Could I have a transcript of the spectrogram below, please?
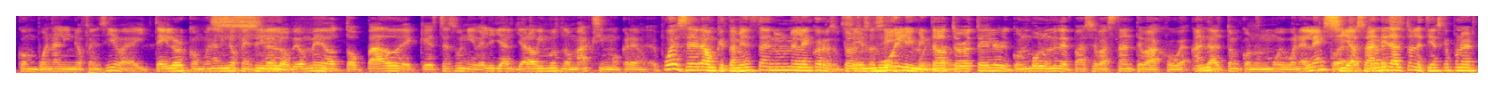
Con buena línea ofensiva. Y Taylor con buena línea ofensiva Sí. lo veo medio topado de que este es su nivel y ya, ya lo vimos lo máximo, creo. Puede ser, aunque también está en un elenco de receptores Sí, eso sí, muy limitado. Tyrod Taylor, y con un volumen de pase bastante bajo. Y Andy- Dalton con un muy buen elenco. Sí, o sea, Andy. Dalton le tienes que poner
